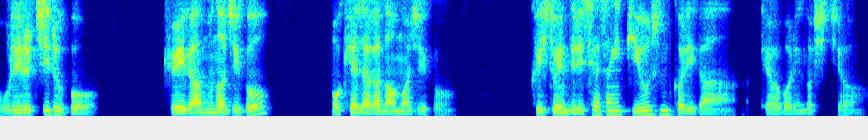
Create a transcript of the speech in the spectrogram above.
우리를 찌르고 교회가 무너지고 목회자가 넘어지고 그리스도인들이 세상의 비웃음거리가 되어버린 것이죠.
